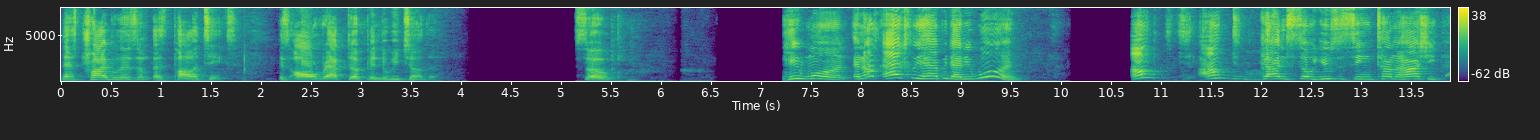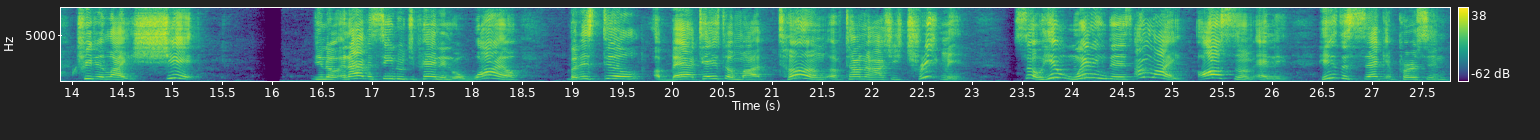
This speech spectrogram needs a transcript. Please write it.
That's tribalism, that's politics. It's all wrapped up into each other. So he won, and I'm actually happy that he won. I'm I'm gotten so used to seeing Tanahashi treated like shit, you know, and I haven't seen New Japan in a while, but it's still a bad taste on my tongue of Tanahashi's treatment. So him winning this, I'm like awesome, and he's the second person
